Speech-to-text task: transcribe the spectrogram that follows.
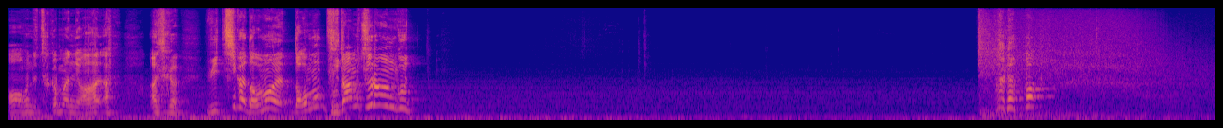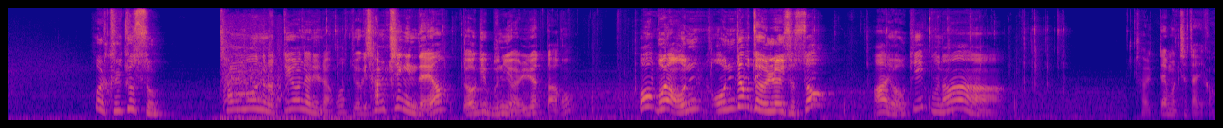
어 근데 잠깐만요. 아, 아, 아 잠깐 위치가 너무 너무 부담스러운 곳. 헐 긁혔어. 창문으로 뛰어내리라고? 여기 3층인데요? 여기 문이 열렸다고? 어 뭐야 언, 언제부터 열려 있었어? 아 여기구나. 절대 못 찾아 이거.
